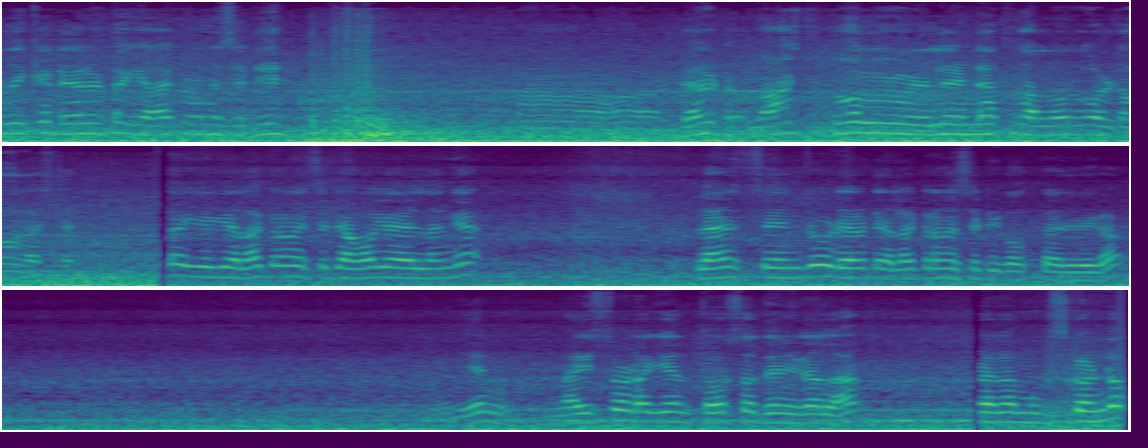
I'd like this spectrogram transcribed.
ಅದಕ್ಕೆ ಡೈರೆಕ್ಟಾಗಿ Electronic City direct last toll ಎಲ್ಲ ಎಂಡ್ ಆಗ್ತದೆ ಅಲ್ಲಿವರೆಗೂ ಹೊಲ್ಟವ್ರು ಅಷ್ಟೇ. ಈಗ ಎಲೆಕ್ಟ್ರಾನಿಕ್ ಸಿಟಿ ಅವಾಗ ಹೇಳ್ದಂಗೆ ಪ್ಲ್ಯಾನ್ಸ್ ಚೇಂಜು ಡೈರೆಕ್ಟ್ ಎಲೆಕ್ಟ್ರಾನಿಕ್ ಸಿಟಿಗೆ ಹೋಗ್ತಾ ಇದೀವಿ ಈಗ. ಏನು ನೈಸ್ ರೋಡಾಗಿ ಏನು ತೋರಿಸೋದೇನಿರಲ್ಲ ಎಲ್ಲ ಮುಗಿಸ್ಕೊಂಡು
